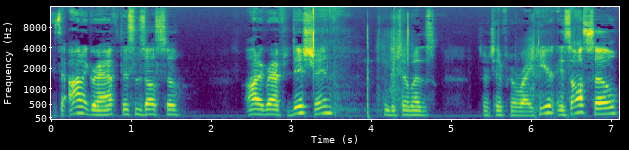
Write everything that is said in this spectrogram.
is it autograph, this is also autographed edition. You can tell by this certificate right here. It's also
